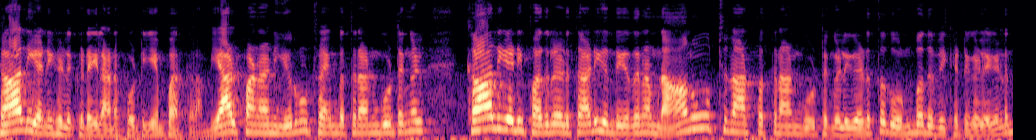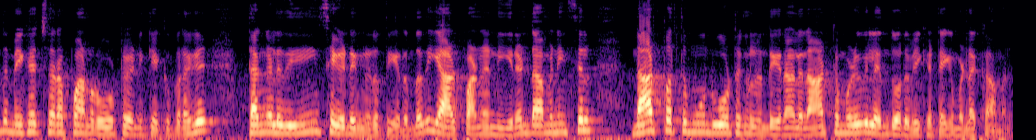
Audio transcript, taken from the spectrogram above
காலி அணிகளுக்கு இடையிலான போட்டியையும் பார்க்கலாம். யாழ்ப்பாண அணி இருநூற்றி ஐம்பத்தி நான்கு ஓட்டங்கள் காலி அணி பதினெடுத்து ஆடி இந்த தினம் நானூற்று நாற்பத்தி நான்கு ஓட்டங்களை எடுத்தது ஒன்பது விக்கெட்டுகளை இழந்து மிகச்சிறப்பான ஒரு ஓட்ட எண்ணிக்கைக்கு பிறகு தங்களது இன்னிங்ஸை இடைநிறுத்தி இருந்தது. யாழ்ப்பாண அணி இரண்டாம் இன்னிங்ஸில் நாற்பத்தி மூன்று ஓட்டங்கள் இன்றைய நாளில் நாட்டு முழுவில் எந்த ஒரு விக்கெட்டையும் இழக்காமல்.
